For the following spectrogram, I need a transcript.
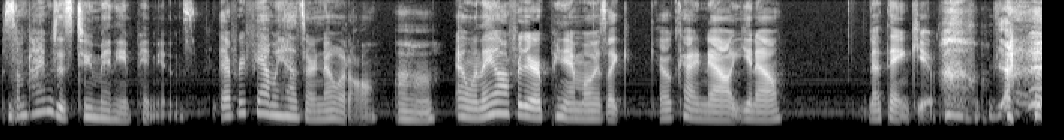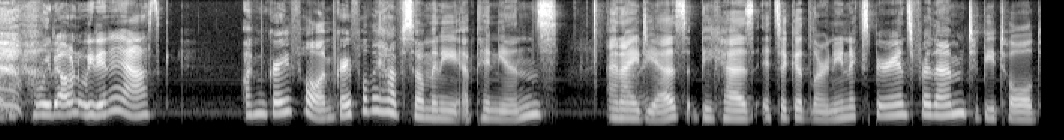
Sometimes it's too many opinions. Every family has their know-it-all, uh-huh. and when they offer their opinion, I'm always like, okay, now you know, no, thank you. we don't, we didn't ask. I'm grateful. I'm grateful they have so many opinions and ideas because it's a good learning experience for them to be told,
